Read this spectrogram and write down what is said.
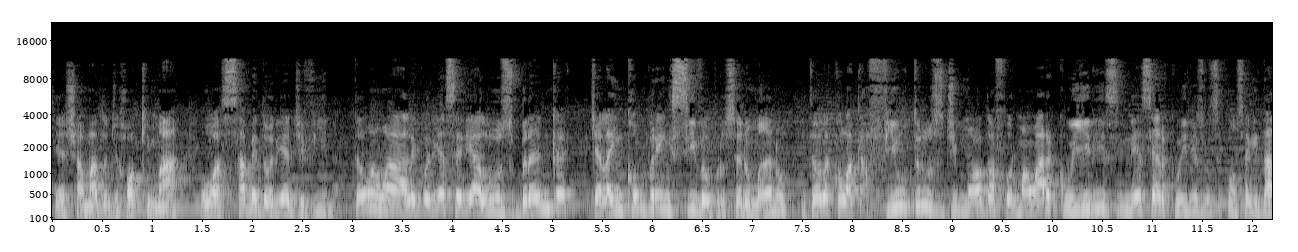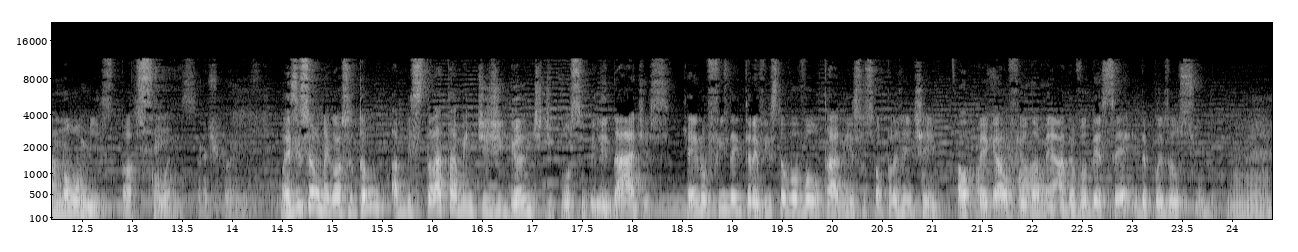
que é chamado de Rockmar ou a sabedoria divina. Então uma alegoria seria a luz branca, que ela é incompreensível para o ser humano, então ela coloca filtros de modo a formar um arco-íris e nesse arco-íris você consegue dar nomes para as cores. Mas isso é um negócio tão abstratamente gigante de possibilidades que aí no fim da entrevista eu vou voltar nisso só pra gente Opa, pegar o fio da meada. Eu vou descer e depois eu subo. Uhum.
